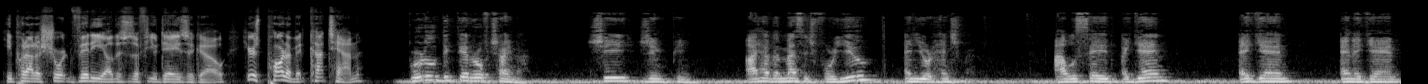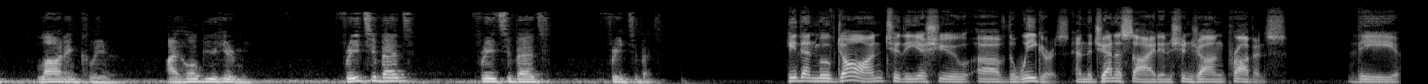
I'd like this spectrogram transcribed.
He put out a short video. This is a few days ago. Here's part of it, cut 10. Brutal dictator of China, Xi Jinping. I have a message for you and your henchmen. I will say it again, again, and again, loud and clear. I hope you hear me. Free Tibet, free Tibet, free Tibet. He then moved on to the issue of the Uyghurs and the genocide in Xinjiang province, the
